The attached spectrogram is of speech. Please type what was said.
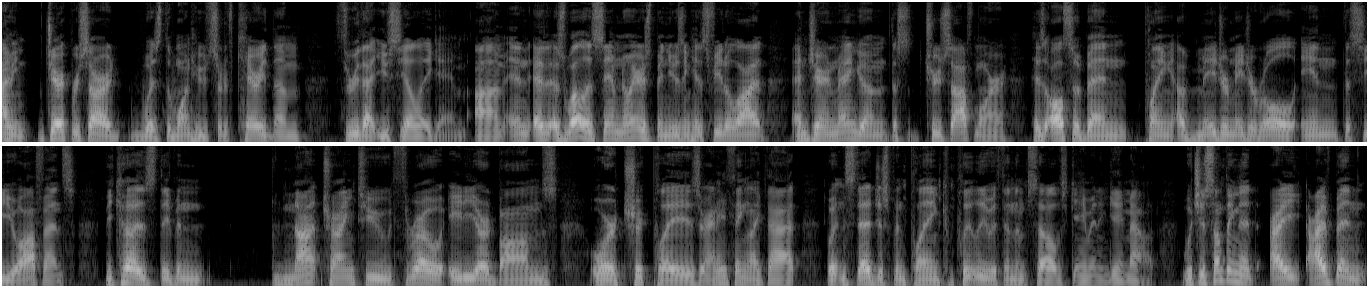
I mean, Jarek Broussard was the one who sort of carried them through that UCLA game. Um, and as well as Sam Noyer's been using his feet a lot, and Jaren Mangum, the true sophomore, has also been playing a major, major role in the CU offense because they've been not trying to throw 80 yard bombs or trick plays or anything like that, but instead just been playing completely within themselves game in and game out, which is something that I, I've been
